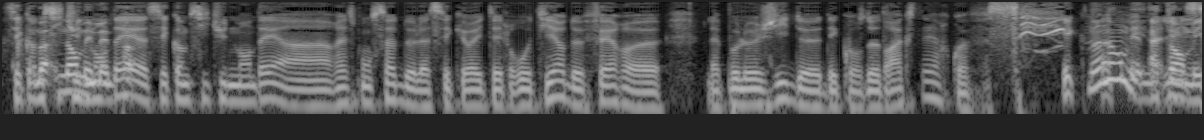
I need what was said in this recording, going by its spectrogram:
C'est comme bah, si tu demandais, c'est comme si tu demandais à un responsable de la sécurité routière de faire l'apologie de, des courses de dragster, quoi. non, non, mais attends, mais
